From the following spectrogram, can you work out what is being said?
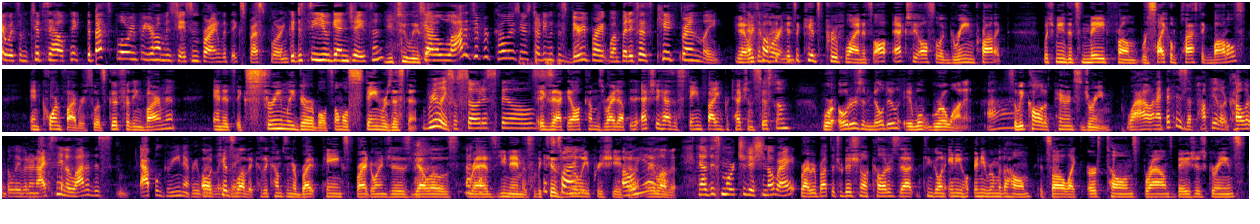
here with some tips to help pick the best flooring for your home is Jason Bryan with Express Flooring. Good to see you again, Jason. You too, Lisa. Got a lot of different colors here, starting with this very bright one, but it says kid-friendly. Yeah, That's we call important. it, it's a kids-proof line. It's all, actually also a green product, which means it's made from recycled plastic bottles and corn fibers. So it's good for the environment, and it's extremely durable. It's almost stain resistant. Really? So soda spills? Exactly, it all comes right up. It actually has a stain-fighting protection system where odors and mildew, it won't grow on it. Ah. So we call it a parent's dream. Wow, and I bet this is a popular color, believe it or not. I've seen a lot of this apple green everywhere Oh, kids love it because it comes in a bright pinks, bright oranges, yellows, reds, you name it. So the It's kids fun. really appreciate that. Oh, that. yeah. They love it. Now, this is more traditional, right? Right, we brought the traditional colors that can go in any any room of the home. It's all like earth tones, browns, beiges, greens.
